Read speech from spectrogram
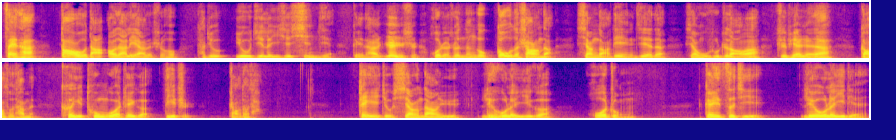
在他到达澳大利亚的时候，他就邮寄了一些信件给他认识或者说能够够得上的香港电影界的像武术指导啊、制片人啊，告诉他们。可以通过这个地址找到他，这就相当于留了一个火种，给自己留了一点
